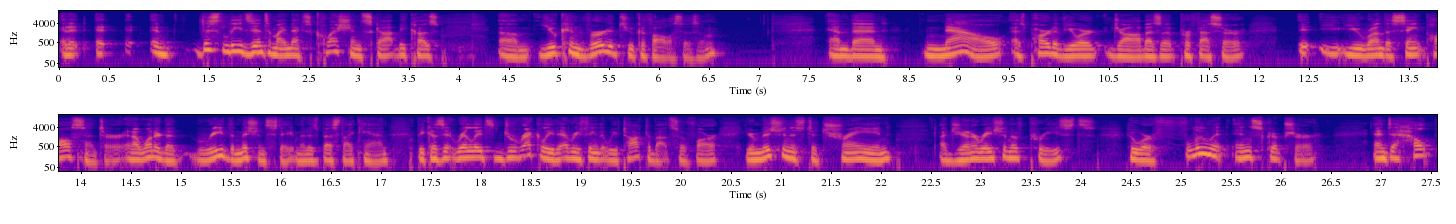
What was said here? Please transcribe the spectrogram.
And it, it, it and this leads into my next question, Scott, because um, you converted to Catholicism, and then now, as part of your job as a professor, it, you, you, run the St. Paul Center. And I wanted to read the mission statement as best I can because it relates directly to everything that we've talked about so far. Your mission is to train a generation of priests who are fluent in Scripture and to help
